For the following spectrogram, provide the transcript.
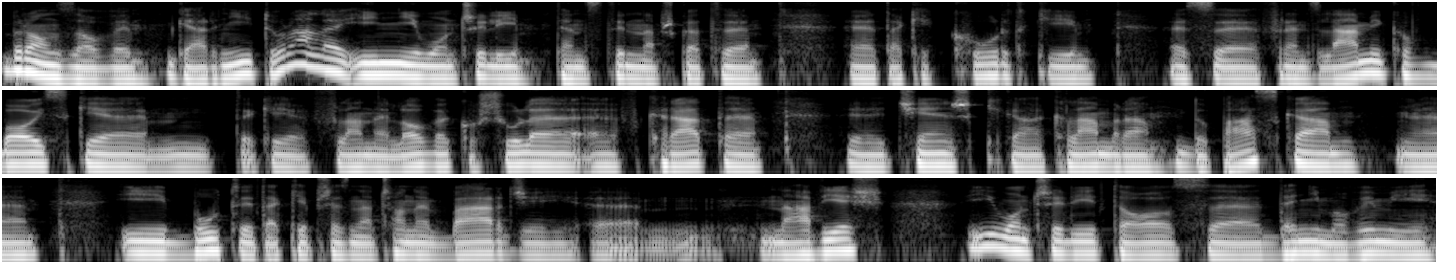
brązowy garnitur, ale inni łączyli ten styl, na przykład e, e, takie kurtki z frędzlami kowbojskie, takie flanelowe koszule w kratę, ciężka klamra do paska i buty takie przeznaczone bardziej na wieś i łączyli to z denimowymi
